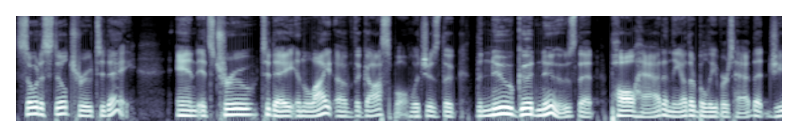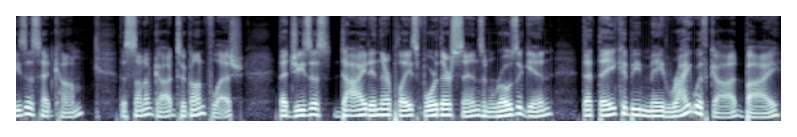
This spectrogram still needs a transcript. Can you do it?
so it is still true today. And it's true today in light of the gospel, which is the, the new good news that Paul had and the other believers had that Jesus had come, the Son of God took on flesh, that Jesus died in their place for their sins and rose again, that they could be made right with God by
